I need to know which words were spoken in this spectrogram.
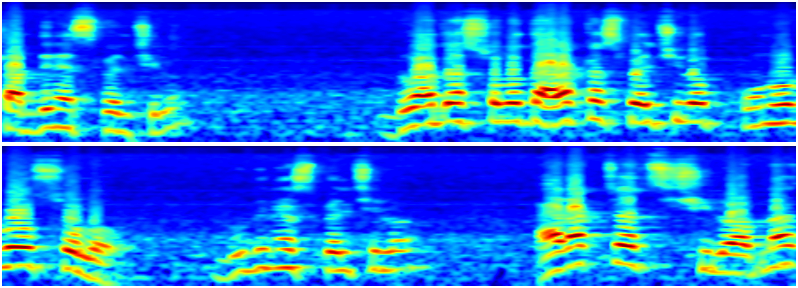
চার দিনের স্পেল ছিল। দু হাজার ষোলোতে আর একটা স্পেল ছিল পনেরো ষোলো। দুদিনের স্পেল ছিল। আর একটা ছিল আপনার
